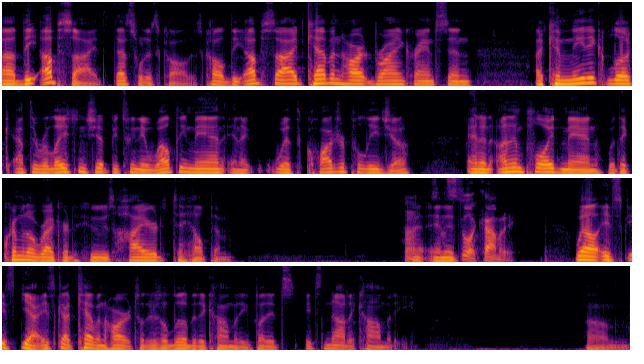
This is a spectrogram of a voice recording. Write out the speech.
Uh, the Upside. That's what it's called. It's called The Upside. Kevin Hart, Bryan Cranston, a comedic look at the relationship between a wealthy man a, with quadriplegia and an unemployed man with a criminal record who's hired to help him. Uh, So it's still a comedy. well, it's it's yeah, it's got Kevin Hart, so there's a little bit of comedy, but it's it's not a comedy. Um.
